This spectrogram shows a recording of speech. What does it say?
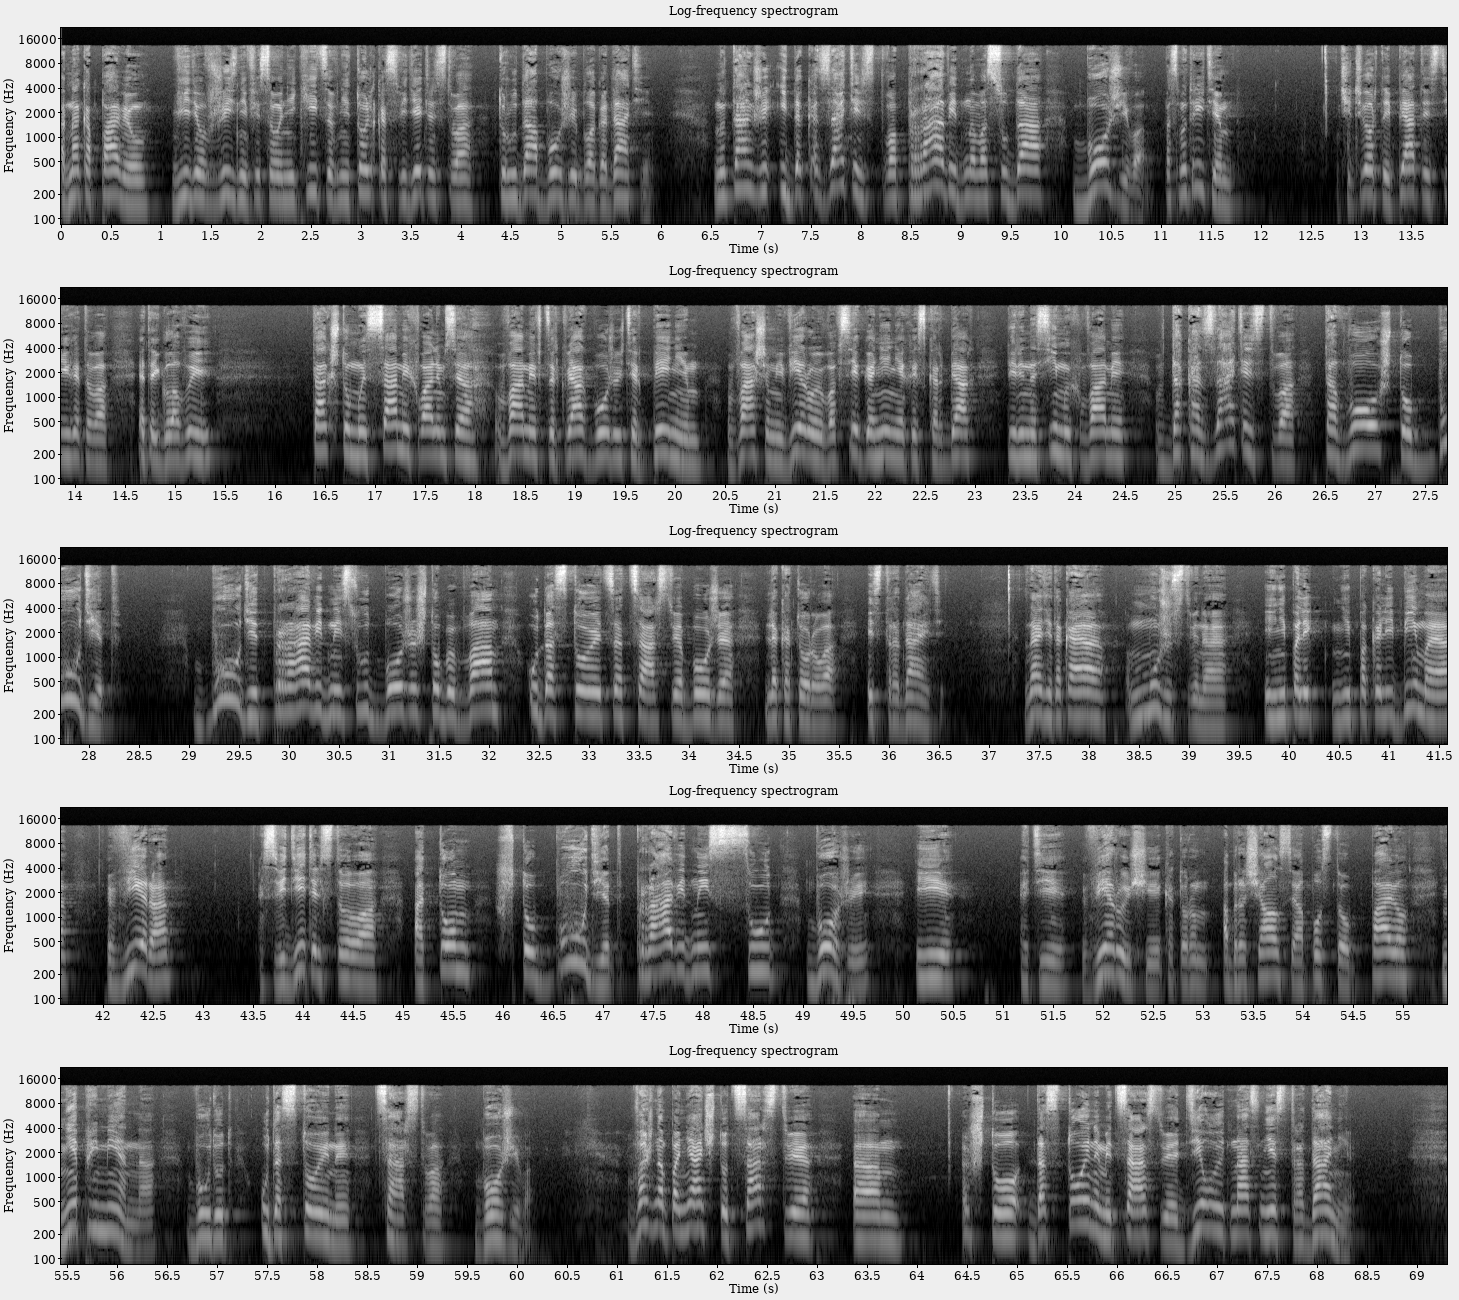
Однако Павел видел в жизни фессалоникийцев не только свидетельство труда Божьей благодати, но также и доказательство праведного суда Божьего. Посмотрите, 4 и 5 стих этого, этой главы. Так что мы сами хвалимся вами в церквях Божьих терпением, вашими верою во всех гонениях и скорбях, переносимых вами в доказательство того, что будет, будет праведный суд Божий, чтобы вам удостоиться Царствия Божия, для которого и страдаете. Знаете, такая мужественная и непоколебимая вера свидетельствовала о том, что будет праведный суд Божий, и эти верующие, к которым обращался апостол Павел, непременно будут удостоены Царства Божьего. Важно понять, что царствие, эм, что достойными царствия делают нас не страдания –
